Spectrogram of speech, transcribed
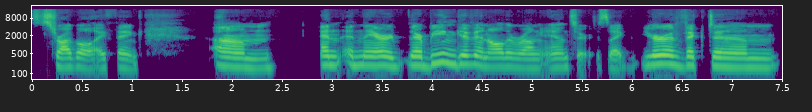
struggle, I think. Um, and and they're they're being given all the wrong answers. Like you're a victim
